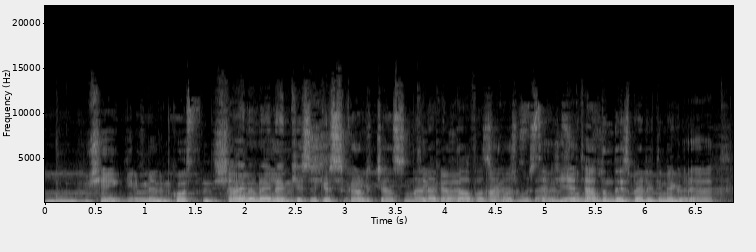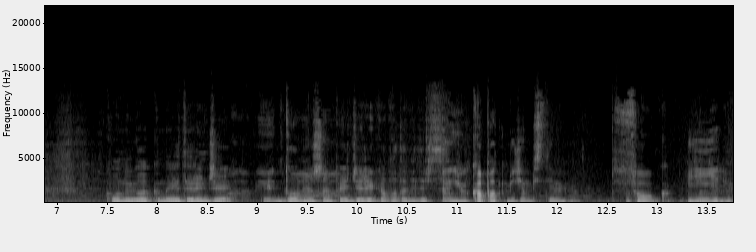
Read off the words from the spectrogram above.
bu şeye girmeyelim Ghost in the Shell. Aynen aynen diyelim. kesinlikle Scarlett Johansson'la alakalı daha fazla aynen. konuşmak istemiyorum. Yeter. adını da ezberlediğime göre Evet. konuyu hakkında yeterince donuyorsan pencereyi kapatabiliriz. Yok, Kapatmayacağım istemiyorum. Soğuk iyi geliyor.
